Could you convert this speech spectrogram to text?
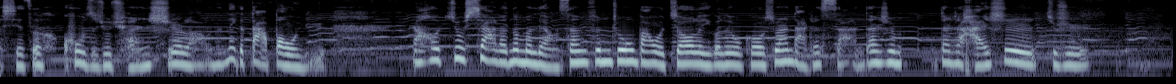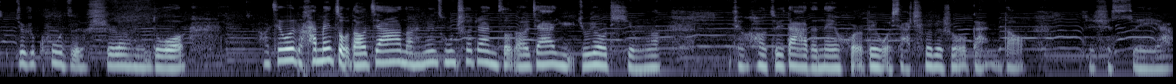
鞋子和裤子就全湿了。那个大暴雨，然后就下了那么两三分钟，把我浇了一个溜沟。虽然打着伞，但是但是还是就是。就是裤子湿了很多，然后结果还没走到家呢，还没从车站走到家，雨就又停了。正好最大的那会儿被我下车的时候赶到，真是衰呀！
